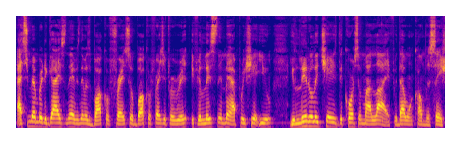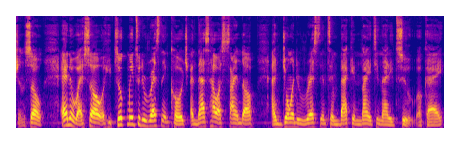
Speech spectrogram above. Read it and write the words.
I just remember the guy's name. His name is Barco French. So Barco French, if you're re- if you're listening, man, I appreciate you. You literally changed the course of my life with that one conversation. So anyway, so he took me to the wrestling coach, and that's how I signed up and joined the wrestling team back in 1992. Okay,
